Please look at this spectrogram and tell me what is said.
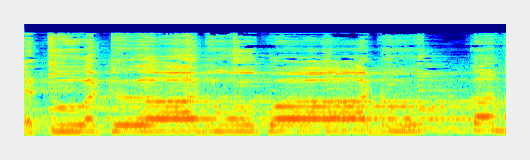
ඇතුවට ආඩු පාඩු කඳ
